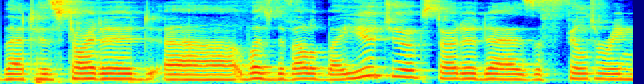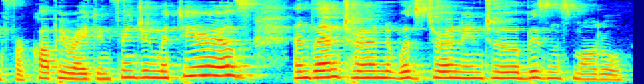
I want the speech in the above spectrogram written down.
that has started, uh, was developed by YouTube, started as a filtering for copyright infringing materials, and then turned, was turned into a business model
